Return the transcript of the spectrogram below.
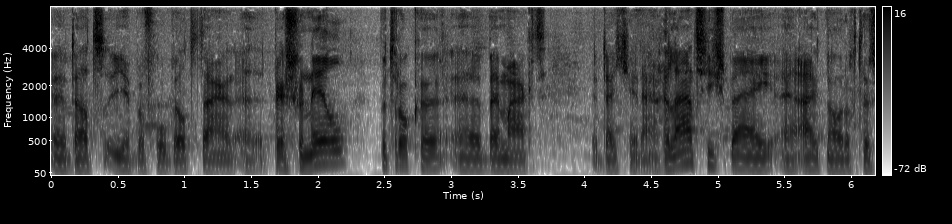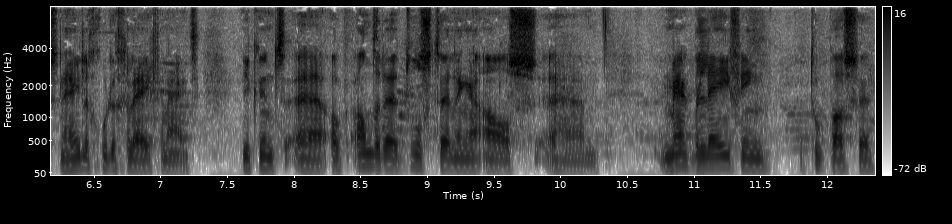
Uh, dat je bijvoorbeeld daar uh, personeel betrokken uh, bij maakt. Dat je daar relaties bij uitnodigt. Dat is een hele goede gelegenheid. Je kunt ook andere doelstellingen als merkbeleving toepassen.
